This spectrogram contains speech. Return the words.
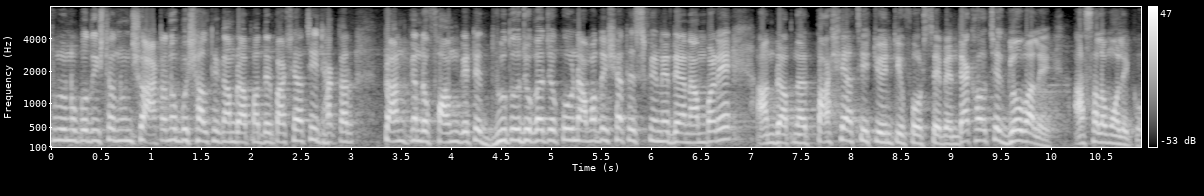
পুরনো প্রতিষ্ঠান উনিশশো আটানব্বই সাল থেকে আমরা আপনাদের পাশে আছি। ঢাকার প্রাণকেন্দ্র ফার্ম গেটে দ্রুত যোগাযোগ করুন। আমাদের সাথে স্ক্রিনে দেওয়া নাম্বারে আমরা আপনার পাশে আছি টোয়েন্টি ফোর সেভেন দেখা হচ্ছে গ্লোবালে আসসালামু আলাইকুম।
